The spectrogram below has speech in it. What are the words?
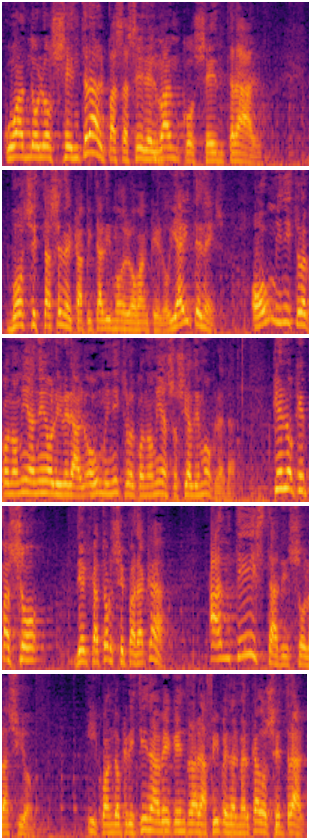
cuando lo central pasa a ser el Banco Central, vos estás en el capitalismo de los banqueros. Y ahí tenés o un ministro de Economía neoliberal o un ministro de Economía socialdemócrata. ¿Qué es lo que pasó del 14 para acá? Ante esta desolación, y cuando Cristina ve que entra la FIP en el mercado central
